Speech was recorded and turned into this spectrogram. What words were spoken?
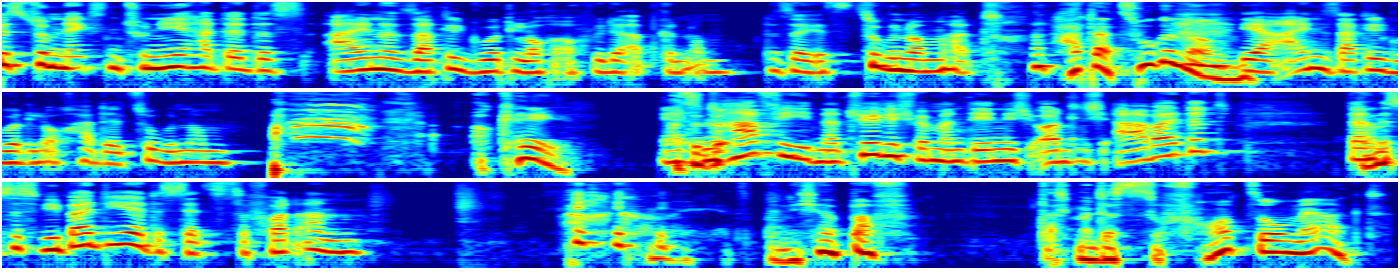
bis zum nächsten Turnier hat er das eine Sattelgurtloch auch wieder abgenommen, das er jetzt zugenommen hat. Hat er zugenommen? Ja, ein Sattelgurtloch hat er zugenommen. okay. Er also ist ein Hafi. Natürlich, wenn man den nicht ordentlich arbeitet, dann, dann ist es wie bei dir. Das setzt sofort an. Ach komm, jetzt bin ich ja baff, dass man das sofort so merkt.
